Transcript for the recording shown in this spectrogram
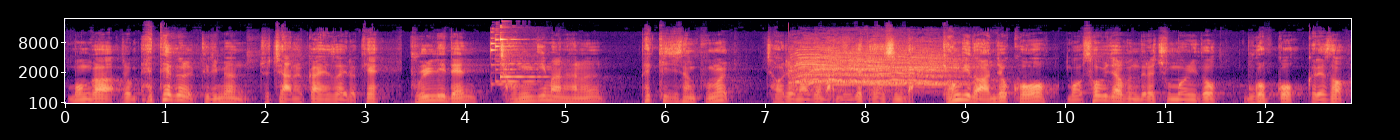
뭔가 좀 혜택을 드리면 좋지 않을까 해서 이렇게 분리된 전기만 하는 패키지 상품을 저렴하게 만들게 되었습니다. 경기도 안 좋고 뭐 소비자분들의 주머니도 무겁고 그래서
